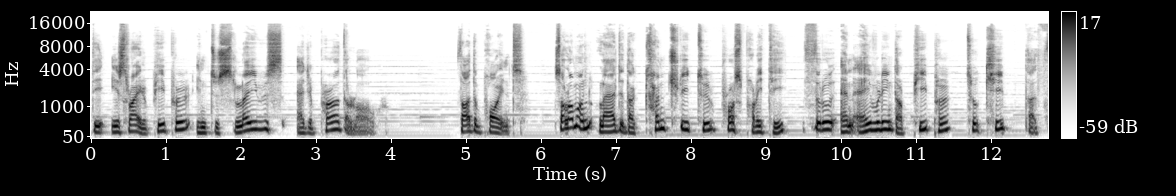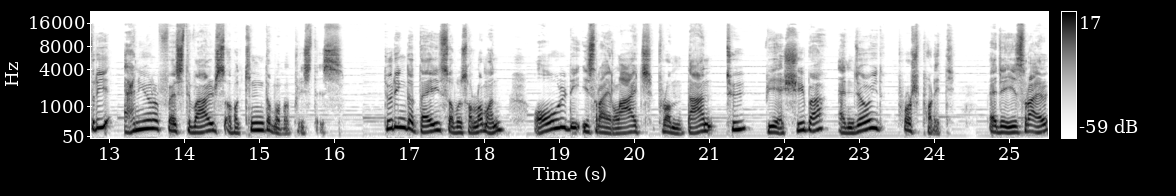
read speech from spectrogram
the Israel people into slaves as per the law. Third point Solomon led the country to prosperity through enabling the people to keep the three annual festivals of a kingdom of priests. During the days of Solomon, all the Israelites from Dan to Beersheba enjoyed prosperity. As Israel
